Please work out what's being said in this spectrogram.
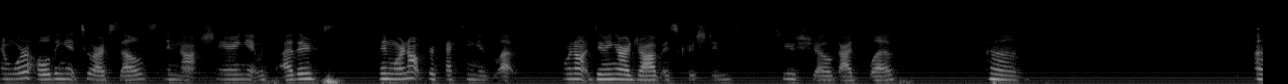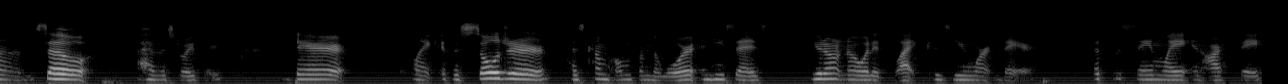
and we're holding it to ourselves and not sharing it with others, then we're not perfecting his love. We're not doing our job as Christians to show God's love. Um, um, so I have a story for you. There like if a soldier has come home from the war and he says, "You don't know what it's like because you weren't there." That's the same way in our faith.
